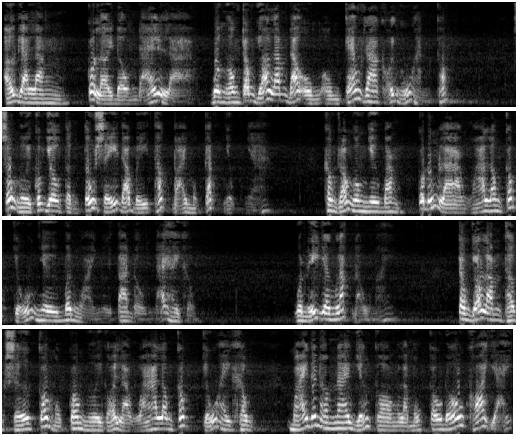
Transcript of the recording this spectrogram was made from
Ở Gà Lăng, có lời đồn đãi là quần hồn trong võ lâm đã ùn ùn kéo ra khỏi ngũ hành cốc. Số người của vô tình tú sĩ đã bị thất bại một cách nhục nhã. Không rõ ngôn như băng, có đúng là ngọa long cốc chủ như bên ngoài người ta đồn đãi hay không. Quỳnh Ý Dân lắc đầu nói. Trong võ lâm thật sự có một con người gọi là ngọa long cốc chủ hay không? Mãi đến hôm nay vẫn còn là một câu đố khó giải.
